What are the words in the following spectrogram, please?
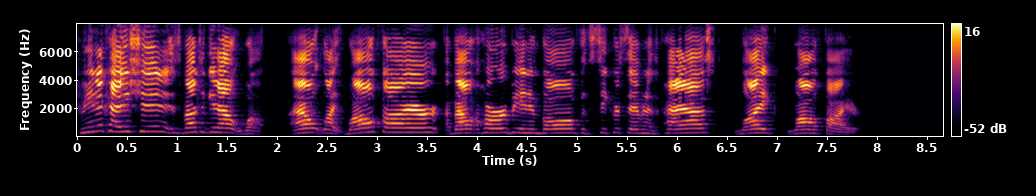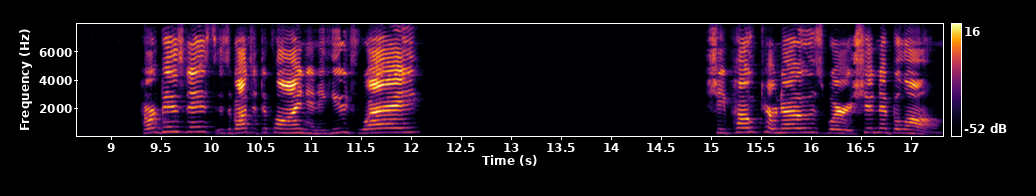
Communication is about to get out out like wildfire about her being involved with Secret Seven in the past, like wildfire. Her business is about to decline in a huge way. She poked her nose where it shouldn't have belonged.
